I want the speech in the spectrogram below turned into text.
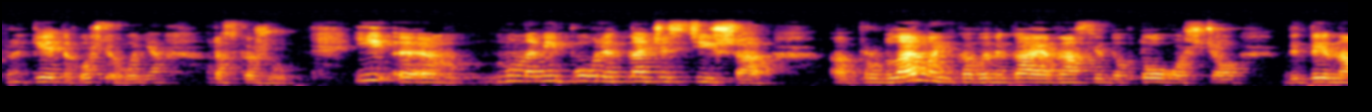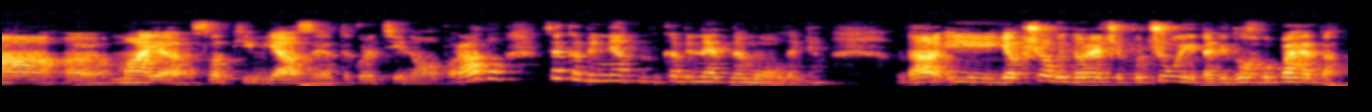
Про які я також сьогодні розкажу. І, е, ну, на мій погляд, найчастіша е, проблема, яка виникає внаслідок того, що дитина е, має слабкі м'язи артикуляційного апарату, це кабінет, кабінетне мовлення. Да? І якщо ви, до речі, почуєте від логопеда,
